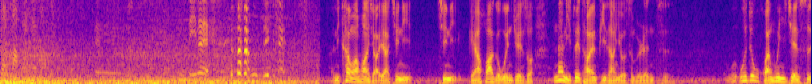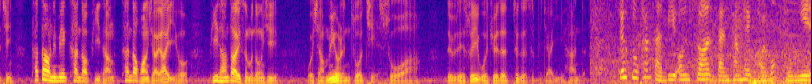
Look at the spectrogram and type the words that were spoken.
做嘛嘅嘛？唔知呢，唔知呢。你看完黄小鸭，请你，请你给他发个问卷，说，那你对桃园皮糖有什么认知？我我就还问一件事情，他到那边看到皮糖，看到黄小鸭以后，皮糖到底什么东西？我想没有人做解说啊，对不对？所以我觉得这个是比较遗憾的。这主办单位按算，但抢系开幕头日，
